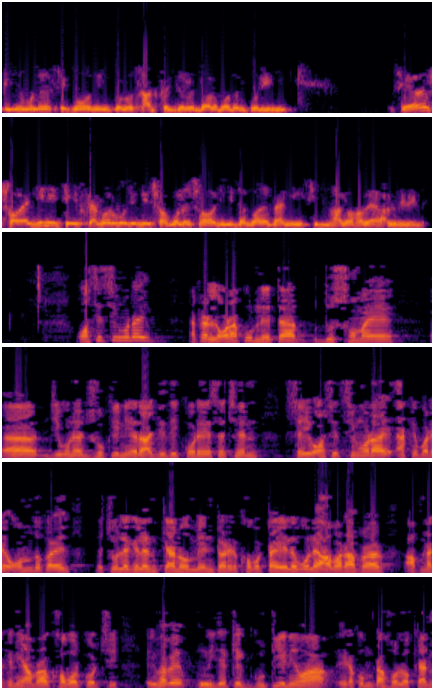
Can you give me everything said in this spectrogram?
তৃণমূলে এসেছি। কোনোদিন কোনো স্বার্থের জন্য দল বদল করিনি। সেভাবে সবাইকে নিয়ে চেষ্টা করব। যদি সকলে সহযোগিতা করে, তাহলে নিশ্চিত ভালো হবে আগামী দিনে। অসিত সিংহ রায়, একটা লড়াকু নেতা দুঃসময়ে জীবনের ঝুঁকি নিয়ে রাজনীতি করে এসেছেন সেই অসিত সিংহ রায় একেবারে অন্ধকারে চলে গেলেন কেন? মেন্টরের খবরটা এলো বলে আবার আপনার আপনাকে নিয়ে আমরাও খবর করছি। এইভাবে নিজেকে গুটিয়ে নেওয়া এরকমটা হলো কেন?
